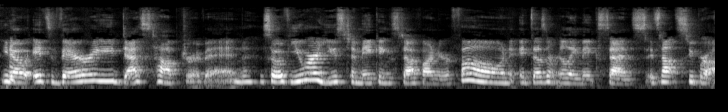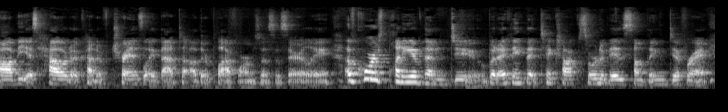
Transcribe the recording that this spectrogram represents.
You know, it's very desktop driven. So if you are used to making stuff on your phone, it doesn't really make sense. It's not super obvious how to kind of translate that to other platforms necessarily. Of course, plenty of them do, but I think that TikTok sort of is something different.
